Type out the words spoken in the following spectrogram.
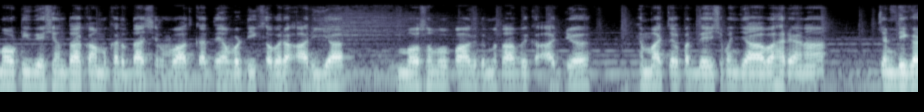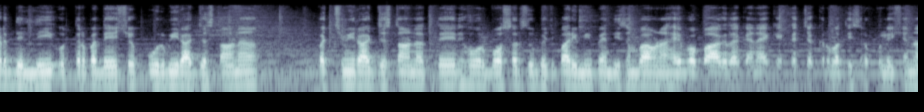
ਮੋਟੀਵੇਸ਼ਨ ਦਾ ਕੰਮ ਕਰਦਾ। ਸ਼ੁਰੂਆਤ ਕਰਦੇ ਹਾਂ, ਵੱਡੀ ਖਬਰ ਆ ਰਹੀ ਆ। ਮੌਸਮ ਵਿਭਾਗ ਦੇ ਮੁਤਾਬਿਕ ਅੱਜ ਹਿਮਾਚਲ ਪ੍ਰਦੇਸ਼, ਪੰਜਾਬ, ਹਰਿਆਣਾ, ਚੰਡੀਗੜ੍ਹ, ਦਿੱਲੀ, ਉੱਤਰ ਪ੍ਰਦੇਸ਼, ਪੂਰਬੀ ਰਾਜਸਥਾਨ, ਪੱਛਮੀ ਰਾਜਸਥਾਨ ਅਤੇ ਹੋਰ ਬਹੁਤ ਸਾਰੇ ਸੂਬੇ 'ਚ ਭਾਰੀ ਮੀਂਹ ਪੈਣ ਦੀ ਸੰਭਾਵਨਾ ਹੈ। ਵਿਭਾਗ ਦਾ ਕਹਿਣਾ ਹੈ ਕਿ ਇੱਕ ਚੱਕਰਵਾਤੀ ਸਰਕੂਲੇਸ਼ਨ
